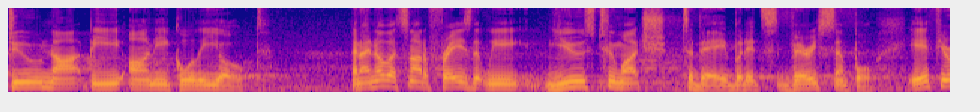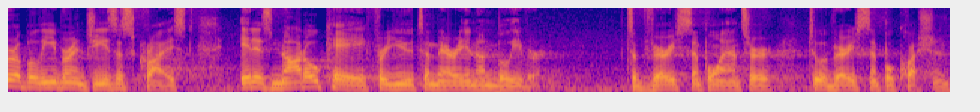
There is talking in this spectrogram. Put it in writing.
do not be unequally yoked. And I know that's not a phrase that we use too much today, but it's very simple. If you're a believer in Jesus Christ, it is not okay for you to marry an unbeliever. It's a very simple answer to a very simple question.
